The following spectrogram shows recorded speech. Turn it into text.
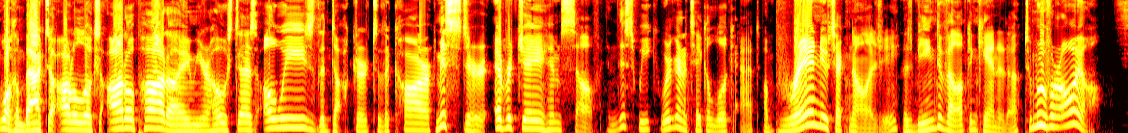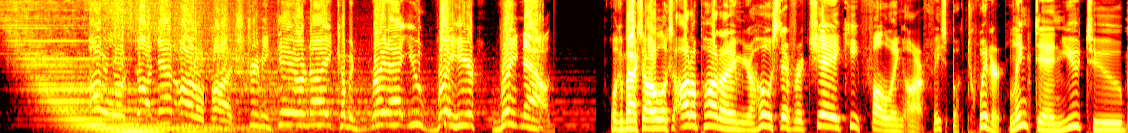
Welcome back to Autolux Autopod. I'm your host, as always, the doctor to the car, Mr. Everett J himself. And this week, we're going to take a look at a brand new technology that's being developed in Canada to move our oil. Autolux.net Autopod, streaming day or night, coming right at you, right here, right now. Welcome back to Autolux Autopod. I am your host, Everett J. Keep following our Facebook, Twitter, LinkedIn, YouTube,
